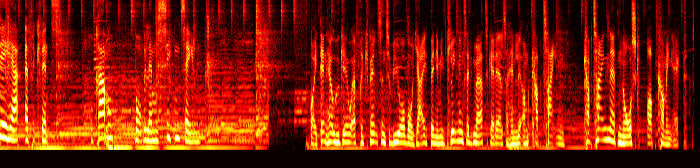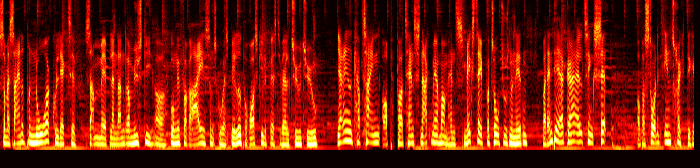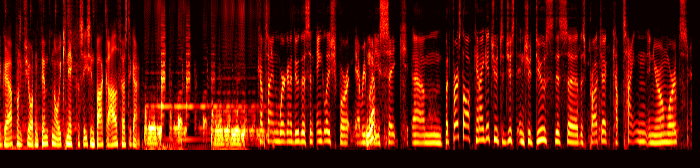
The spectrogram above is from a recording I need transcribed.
Det her er Frekvens. Programmet, hvor vi lader musikken tale. Og i den her udgave af Frekvens interviewer, hvor jeg, Benjamin Clemens, er din vært, skal det altså handle om Kaptajnen. Kaptajnen er et norsk upcoming act, som er signet på Nora Collective, sammen med blandt andre Mysti og Unge Ferrari, som skulle have spillet på Roskilde Festival 2020. Jeg ringede kaptajnen op for at tage en snak med ham om hans mixtape fra 2019, hvordan det er at gøre alting selv, og hvor stort et indtryk det kan gøre på en 14-15-årig knægt at se sin far græde første gang. Captain, we're going to do this in English for everybody's yep. sake. Um, but first off, can I get you to just introduce this uh, this project, Captain, in your own words?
